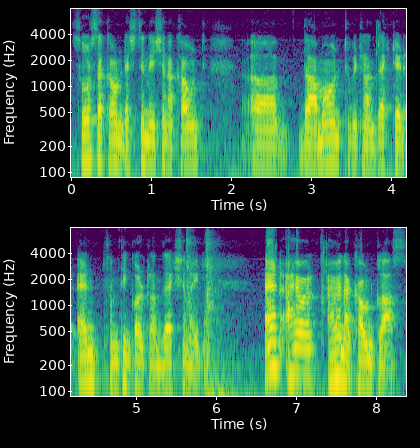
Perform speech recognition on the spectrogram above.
source account, destination account, uh, the amount to be transacted, and something called transaction ID. And I have a, I have an account class.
